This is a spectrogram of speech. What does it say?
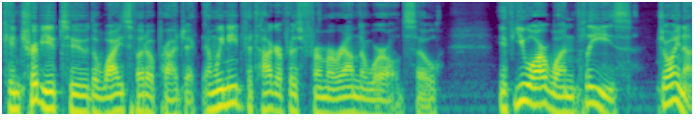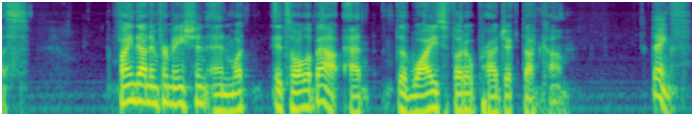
contribute to the Wise Photo Project, and we need photographers from around the world. So if you are one, please join us. Find out information and what it's all about at thewisephotoproject.com. Thanks.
